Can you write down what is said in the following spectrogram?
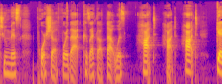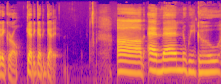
to Miss Portia for that because I thought that was hot, hot, hot. Get it, girl. Get it, get it, get it. Um, and then we go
